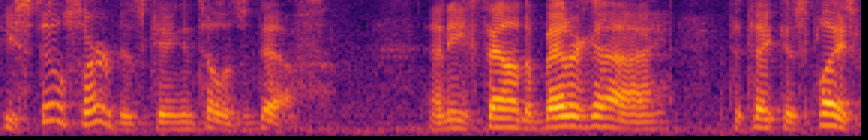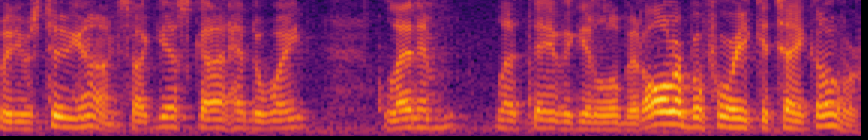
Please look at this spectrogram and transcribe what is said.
He still served as king until his death. And he found a better guy to take his place, but he was too young. So I guess God had to wait, let him let David get a little bit older before he could take over.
